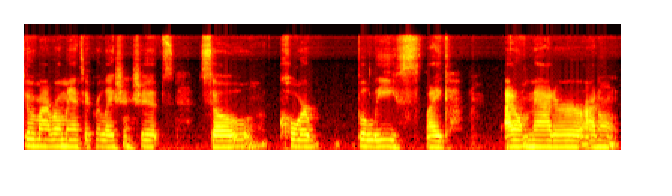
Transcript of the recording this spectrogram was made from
through my romantic relationships. So, core beliefs like I don't matter, I don't,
